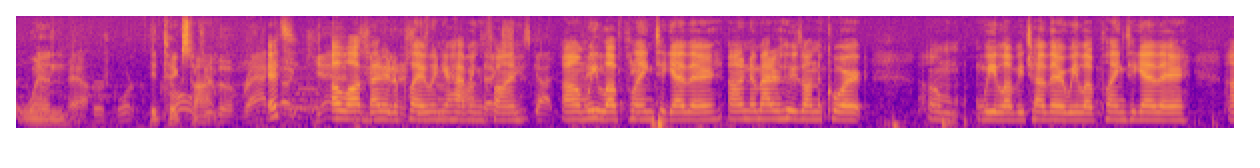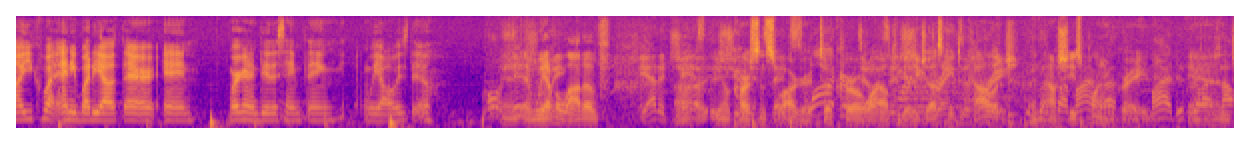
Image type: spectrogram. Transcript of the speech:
when it takes time. It's a lot better to play when you're having fun. Um, we love playing together, uh, no matter who's on the court. Um, we love each other. We love playing together. Uh, you can put anybody out there, and we're going to do the same thing we always do. And, and, we have a lot of, uh, you know, Carson Swagger. It took her a while to get adjusted to college, and now she's playing great. And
